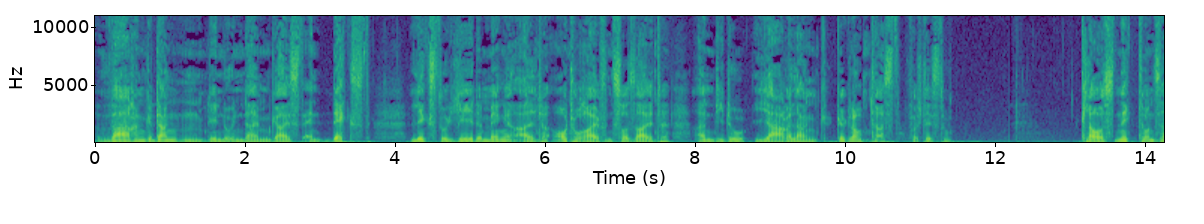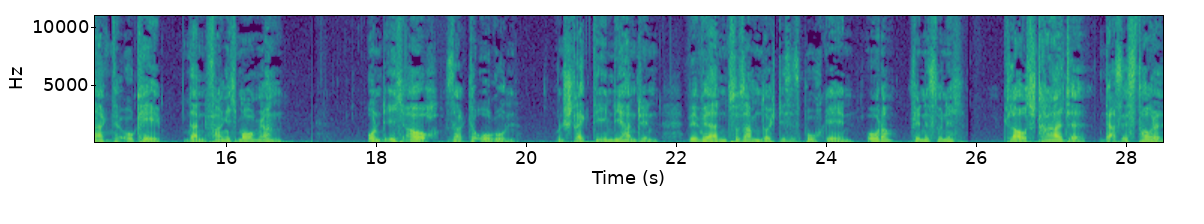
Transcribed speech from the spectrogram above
wahren Gedanken, den du in deinem Geist entdeckst, legst du jede Menge alte Autoreifen zur Seite, an die du jahrelang geglaubt hast. Verstehst du? Klaus nickte und sagte, okay, dann fange ich morgen an. Und ich auch, sagte Ogun und streckte ihm die Hand hin. Wir werden zusammen durch dieses Buch gehen, oder? Findest du nicht? Klaus strahlte. Das ist toll.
